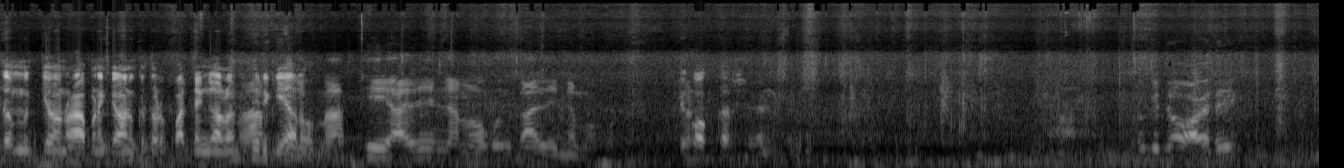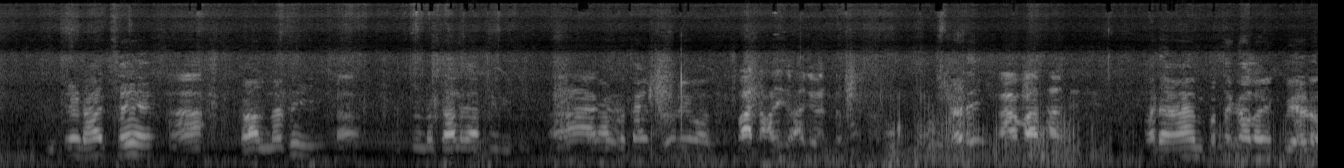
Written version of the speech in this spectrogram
તમે કહેવાનું આપણે કહેવાનું કે થોડો પતંગ આલો ને ફિર ગયા લો માફી આજે ના માંગુ ને કાલે ના માંગુ કોક કરશે શું કીધું હવેથી આજ છે. કાલ નથી. હા. કાલે આપી દીધી. આપણે કાંઈ જો વાત આવી આગેવાન રેડી હા વાત આવી અને આમ પતંગ એક બે હેડો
